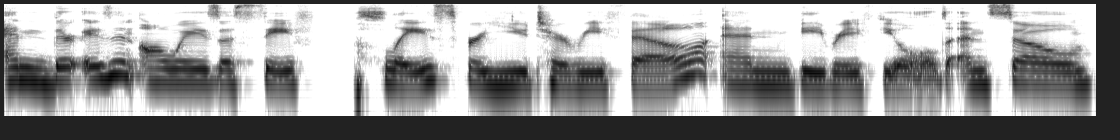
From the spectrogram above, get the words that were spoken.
and there isn't always a safe place for you to refill and be refueled and so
